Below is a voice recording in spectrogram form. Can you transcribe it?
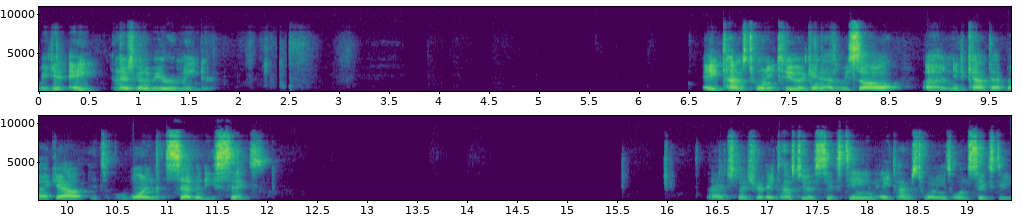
we get 8, and there's going to be a remainder. 8 times 22, again, as we saw, uh, need to count that back out. It's 176. All right, just make sure 8 times 2 is 16. 8 times 20 is 160.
